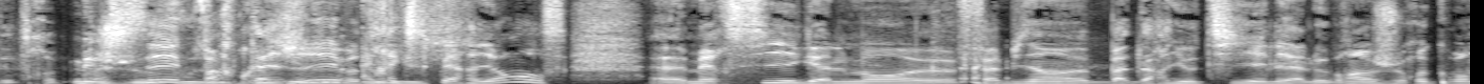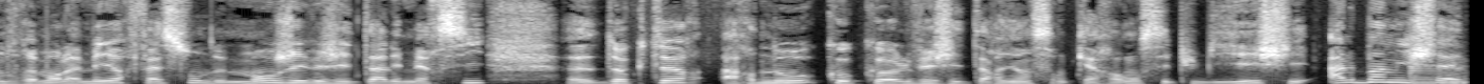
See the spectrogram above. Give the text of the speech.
d'être passé, partager votre expérience. merci également, Fabien Badariotti et Léa Lebrun. Je recommande vraiment la meilleure façon de manger végétal. Et merci, docteur Arnaud Cocolle, végétarien sans carence. C'est publié chez Albin Michel.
